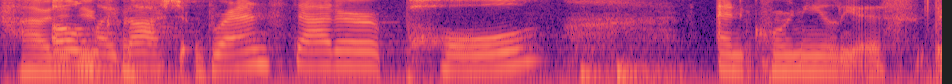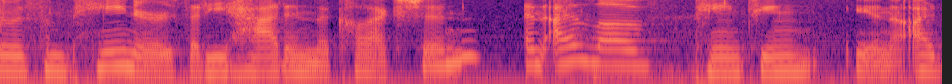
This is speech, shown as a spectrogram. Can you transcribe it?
How did Oh my gosh, Brandstatter, Pole, and Cornelius. There was some painters that he had in the collection, and I love painting. You know, I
